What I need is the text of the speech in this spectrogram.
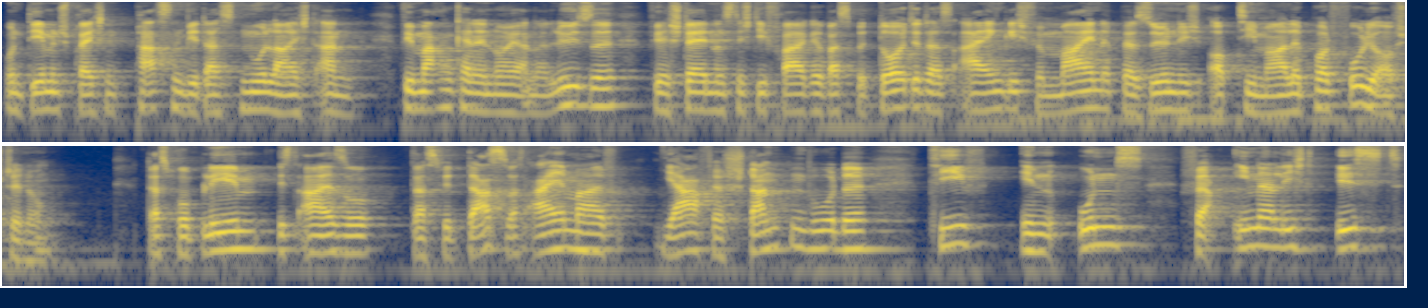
und dementsprechend passen wir das nur leicht an. Wir machen keine neue Analyse, wir stellen uns nicht die Frage, was bedeutet das eigentlich für meine persönlich optimale Portfolioaufstellung. Das Problem ist also, dass wir das, was einmal ja verstanden wurde, tief in uns verinnerlicht ist,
